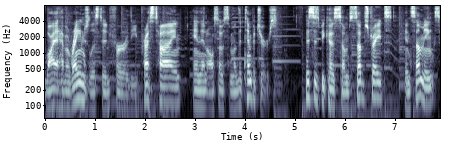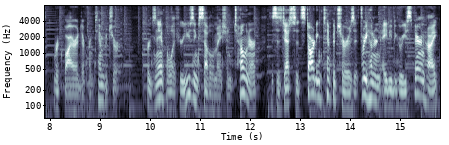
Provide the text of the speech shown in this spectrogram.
why I have a range listed for the press time and then also some of the temperatures. This is because some substrates and some inks require a different temperature. For example, if you're using sublimation toner, the suggested starting temperature is at 380 degrees Fahrenheit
